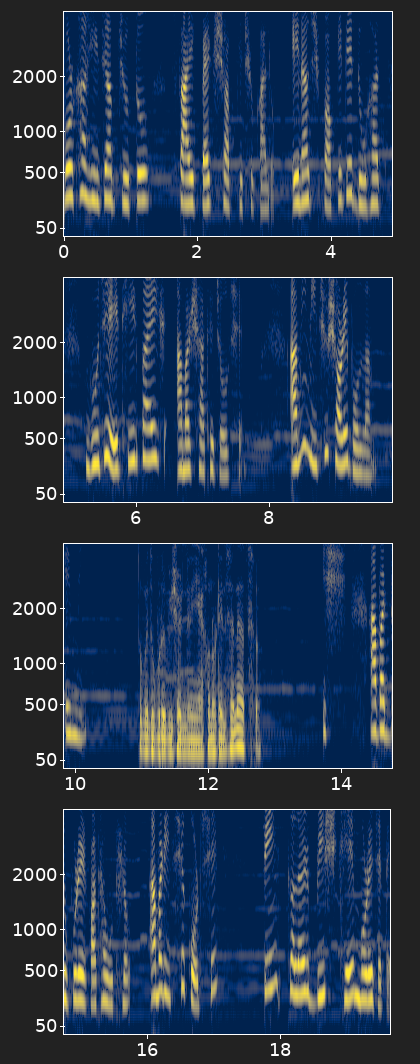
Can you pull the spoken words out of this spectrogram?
বোরখা হিজাব জুতো সাইড ব্যাগ সবকিছু কালো। এনাজ পকেটে দুহাত গুজে ধীর পায়ে আমার সাথে চলছে। আমি নিচু স্বরে বললাম এমনি। তুমি দুপুরের বিষয় নিয়ে এখনও টেনশনে আছো? ইস আবার দুপুরের কথা উঠল। আমার ইচ্ছে করছে পিঙ্ক কালার বিষ খেয়ে মরে যেতে।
